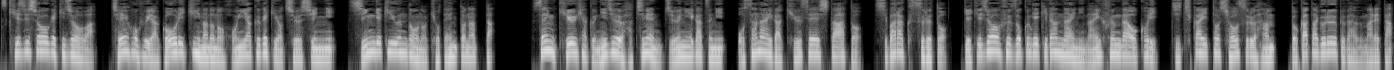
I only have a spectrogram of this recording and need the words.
築地小劇場は、チェーホフやゴーリキーなどの翻訳劇を中心に、新劇運動の拠点となった。1928年12月に、幼いが急逝した後、しばらくすると、劇場付属劇団内に内紛が起こり、自治会と称する反、土方グループが生まれた。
